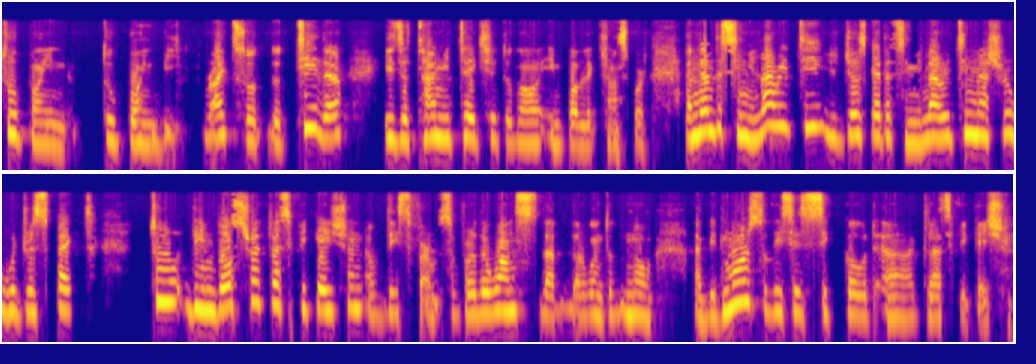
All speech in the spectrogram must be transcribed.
to point to point B, right? So the T there is the time it takes you to go in public transport. And then the similarity, you just get a similarity measure with respect to the industrial classification of these firms. So for the ones that, that want to know a bit more, so this is zip code uh, classification.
